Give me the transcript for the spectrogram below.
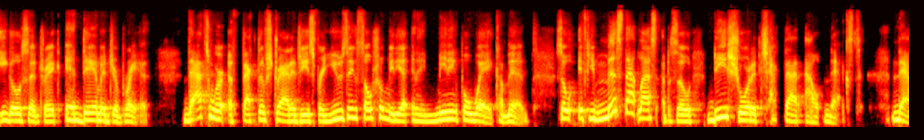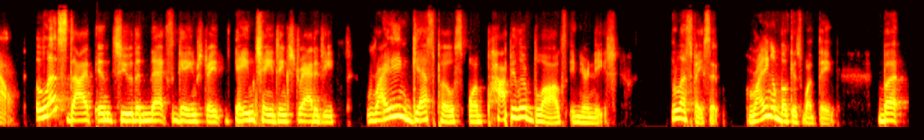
egocentric and damage your brand. That's where effective strategies for using social media in a meaningful way come in. So if you missed that last episode, be sure to check that out next. Now, let's dive into the next game straight game changing strategy, writing guest posts on popular blogs in your niche let's face it, writing a book is one thing, but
